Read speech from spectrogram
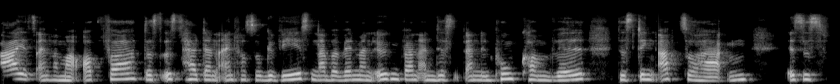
war jetzt einfach mal Opfer, das ist halt dann einfach so gewesen, aber wenn man irgendwann an, das, an den Punkt kommen will, das Ding abzuhaken, ist es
